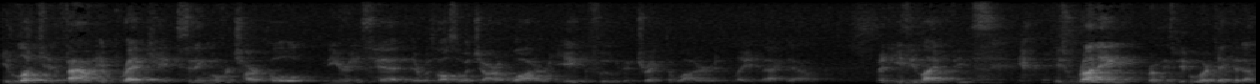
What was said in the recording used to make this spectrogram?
He looked and found a bread cake sitting over charcoal near his head. There was also a jar of water. He ate the food and drank the water and lay back down. What an easy life. He's, he's running from these people who are taking him.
